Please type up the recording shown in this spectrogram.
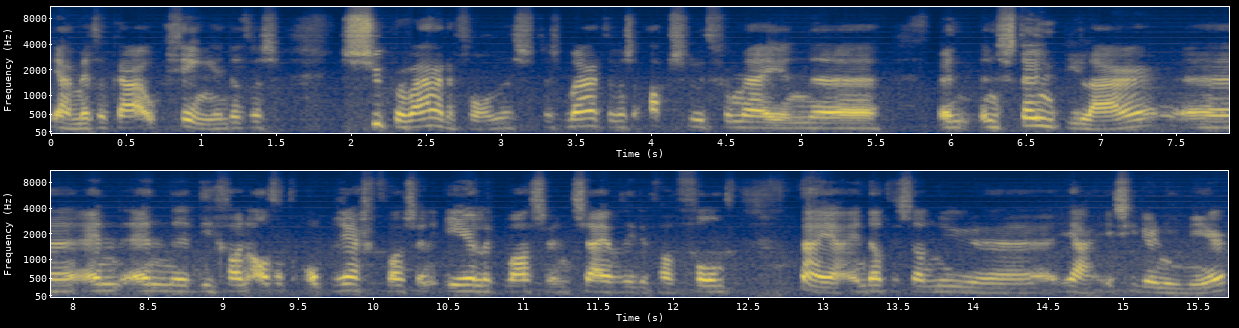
ja, met elkaar ook ging. En dat was super waardevol. Dus, dus Maarten was absoluut voor mij een, een, een steunpilaar. en en die gewoon altijd oprecht was en eerlijk was en zei wat hij ervan vond. Nou ja, en dat is dan nu, ja, is hij er niet meer.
